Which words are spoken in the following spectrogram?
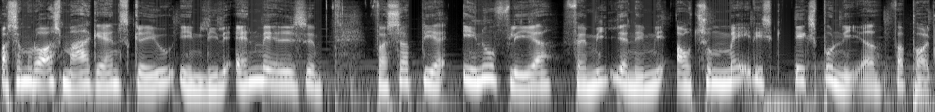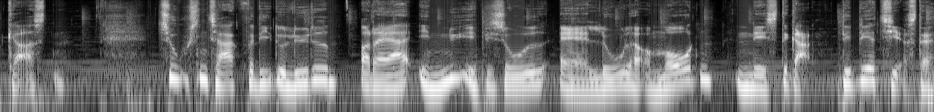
Og så må du også meget gerne skrive en lille anmeldelse, for så bliver endnu flere familier nemlig automatisk eksponeret for podcasten. Tusind tak, fordi du lyttede, og der er en ny episode af Lola og Morten næste gang. Det bliver tirsdag.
